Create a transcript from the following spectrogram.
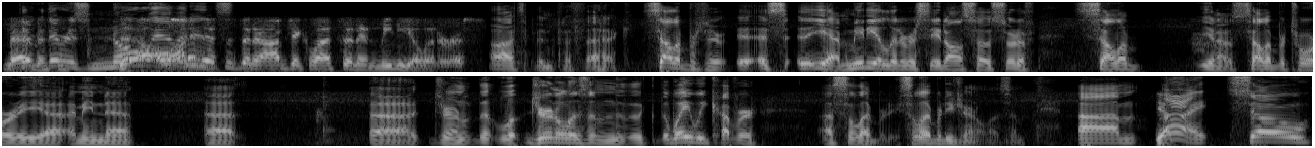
No, There- there is no a lot of this has been an object lesson in media literacy. Oh, it's been pathetic. Celebratory, uh, yeah, media literacy and also sort of celeb, you know, celebratory. Uh, I mean, uh, uh, uh, journal, the, l- journalism, the, the way we cover a celebrity, celebrity journalism. Um, All right, so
